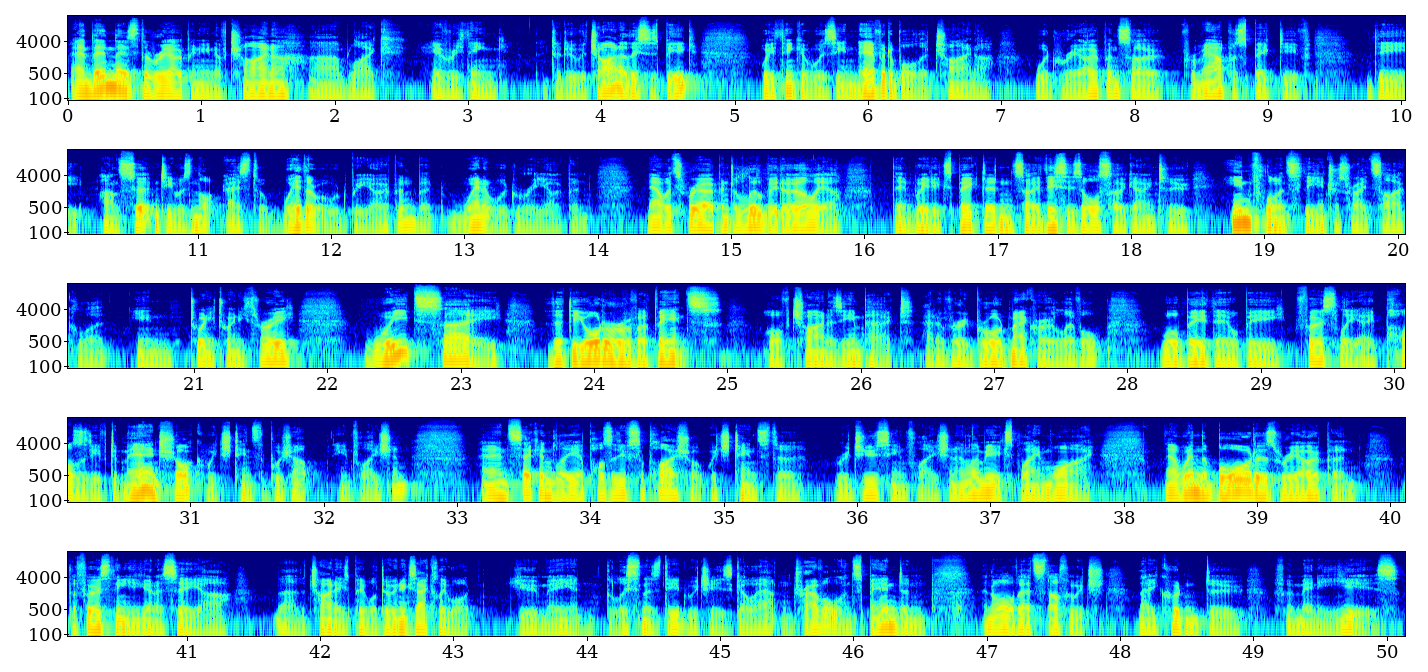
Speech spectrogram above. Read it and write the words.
And then there's the reopening of China, um, like everything to do with China. This is big. We think it was inevitable that China would reopen. So, from our perspective, the uncertainty was not as to whether it would reopen, but when it would reopen. Now, it's reopened a little bit earlier than we'd expected, and so this is also going to influence the interest rate cycle in 2023 we'd say that the order of events of China's impact at a very broad macro level will be there'll be firstly a positive demand shock, which tends to push up inflation, and secondly a positive supply shock, which tends to reduce inflation. And let me explain why. Now, when the borders reopen, the first thing you're going to see are uh, the Chinese people doing exactly what you, me, and the listeners did, which is go out and travel and spend and, and all that stuff which they couldn't do for many years.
